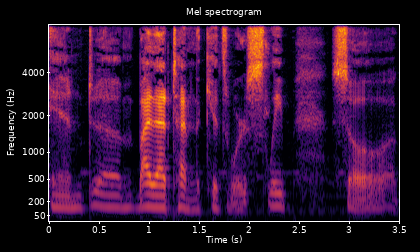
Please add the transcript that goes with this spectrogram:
And um, by that time, the kids were asleep. So,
